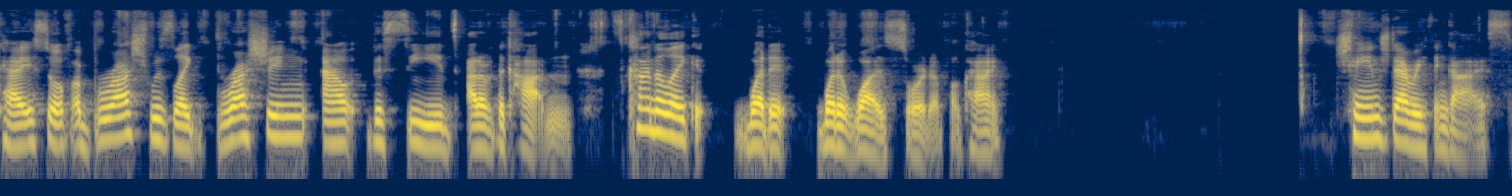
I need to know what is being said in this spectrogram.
Okay. So if a brush was like brushing out the seeds out of the cotton, it's kind of like what it what it was, sort of. Okay. Changed everything, guys.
